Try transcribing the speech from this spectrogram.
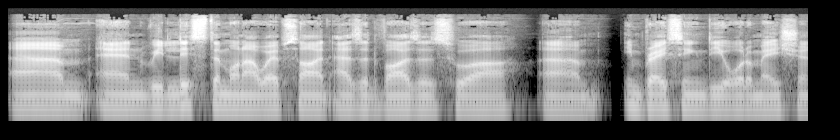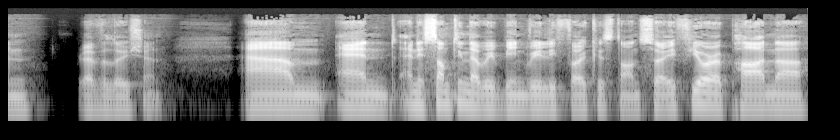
Um, and we list them on our website as advisors who are um, embracing the automation revolution. Um, and and it's something that we've been really focused on. So if you're a partner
